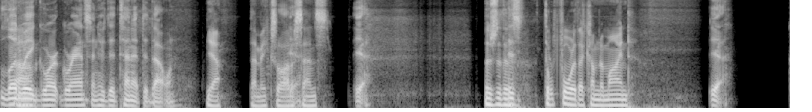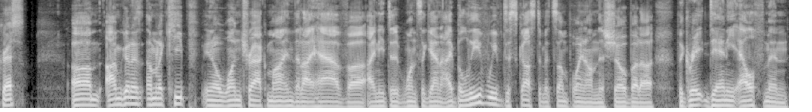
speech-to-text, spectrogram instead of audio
Ludwig Um, Göransson, who did Tenet, did that one. Yeah, that makes a lot of sense. Yeah. Those are the Is- th- four that come to mind. Yeah. Chris. Um, I'm gonna I'm gonna keep you know one track mind that I have. Uh, I need to once again. I believe we've discussed him at some point on this show, but uh, the great Danny Elfman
